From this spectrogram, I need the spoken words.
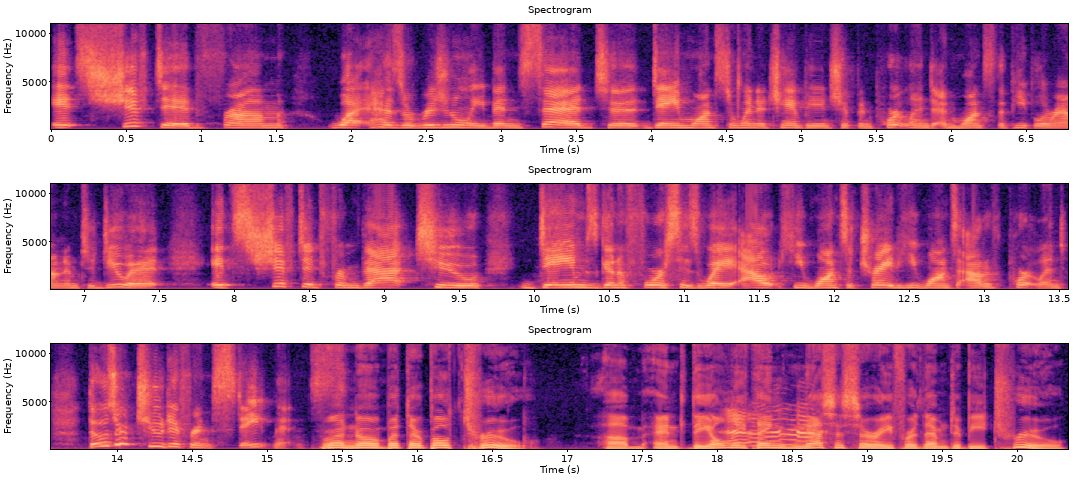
It's shifted from what has originally been said to Dame wants to win a championship in Portland and wants the people around him to do it. It's shifted from that to Dame's going to force his way out. He wants a trade. He wants out of Portland. Those are two different statements. Well, no, but they're both true. Um, and the only thing ah. necessary for them to be true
